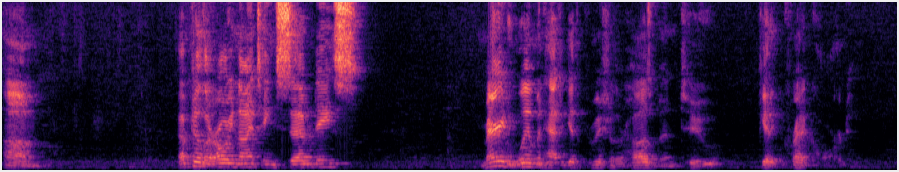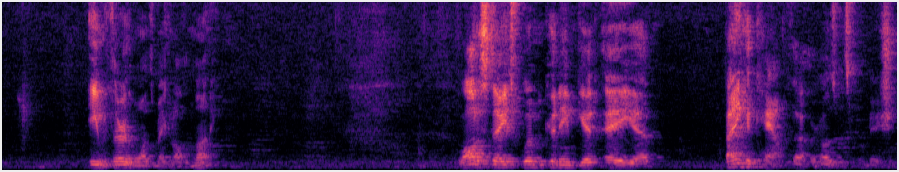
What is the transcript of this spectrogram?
Um, up till the early 1970s, married women had to get the permission of their husband to get a credit card, even if they're the ones making all the money. A lot of states, women couldn't even get a uh, bank account without their husband's permission.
